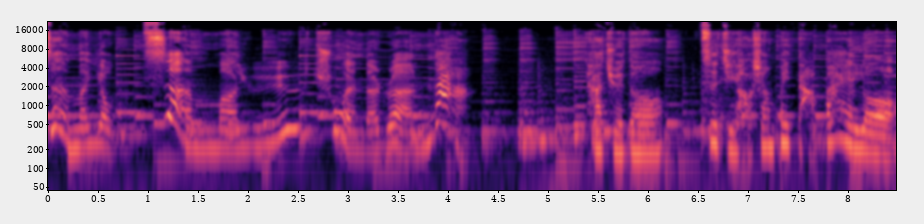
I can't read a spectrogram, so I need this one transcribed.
怎么有这么愚蠢的人呐？他觉得自己好像被打败了。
